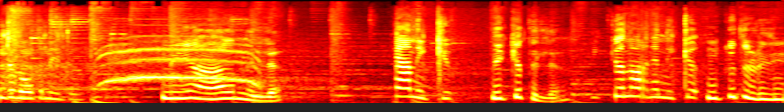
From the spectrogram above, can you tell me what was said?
എന്ത് നോക്കുന്നു ഇത്? നീ ആകുന്നില്ല. ഞാൻ നിൽക്കും നിക്കത്തില്ല. നിക്കൂന്ന് പറഞ്ഞ നിക്കൂ. നിക്കത്തില്ല നീ.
